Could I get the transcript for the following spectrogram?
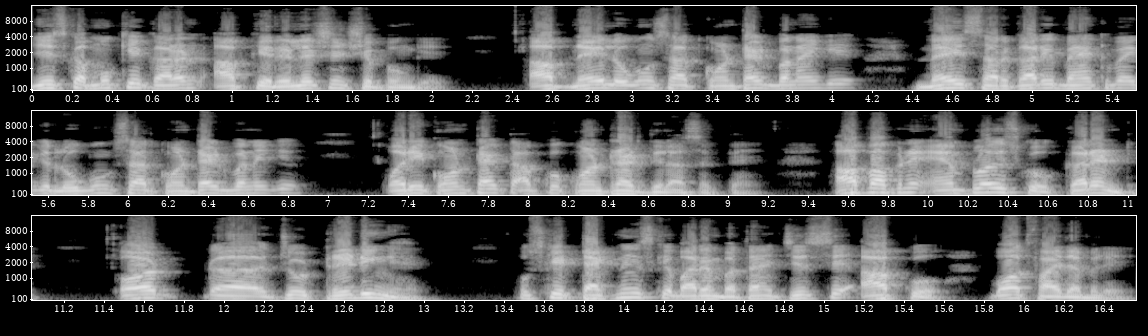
जिसका मुख्य कारण आपके रिलेशनशिप होंगे। आप नए लोगों के साथ कांटेक्ट बनाएँगे, नए सरकारी महकमे के लोगों के साथ कांटेक्ट बनेंगे और ये कॉन्टैक्ट आपको कॉन्ट्रैक्ट दिला सकते हैं। आप अपने एम्प्लॉयज़ को करंट और जो ट्रेडिंग है, उसकी टेक्निक्स के बारे में बताएँ, जिससे आपको बहुत फ़ायदा मिले।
